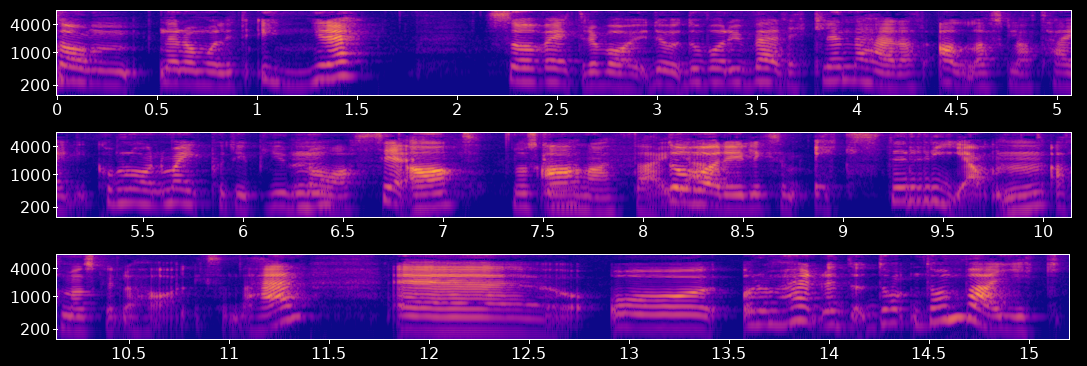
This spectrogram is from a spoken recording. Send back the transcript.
Som när de var lite yngre. Så vet du, var, då, då var det ju verkligen det här att alla skulle ha thigh Kommer du ihåg när man gick på typ gymnasiet? Ja, då skulle man ha en thigh Då gap. var det liksom extremt att man skulle ha liksom det här. Eh, och, och de här, de, de bara gick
